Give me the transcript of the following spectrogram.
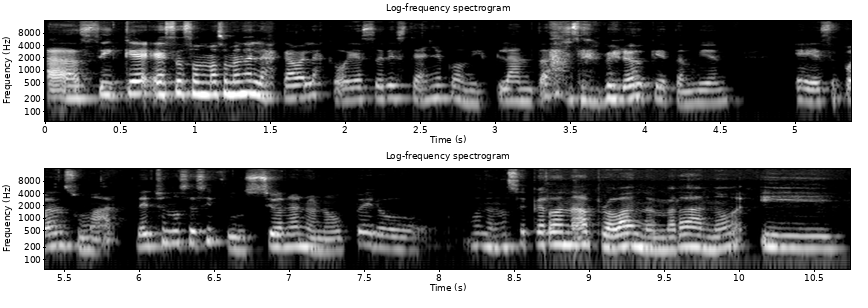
Así que estas son más o menos las cábalas que voy a hacer este año con mis plantas. Espero que también eh, se puedan sumar. De hecho, no sé si funcionan o no, pero bueno, no se pierda nada probando, en verdad, ¿no? Y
